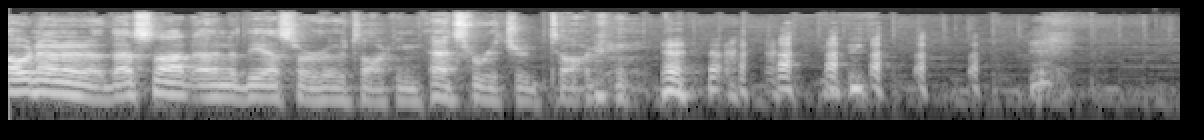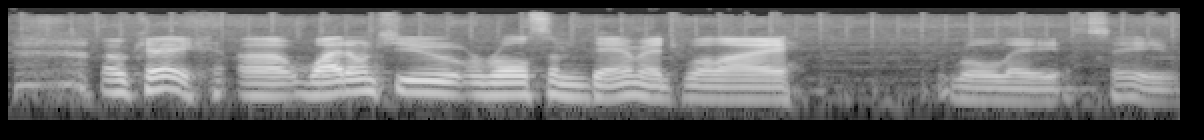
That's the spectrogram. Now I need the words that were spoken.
Oh no, no, no. That's not uh, the SRO talking. That's Richard talking. Okay, uh, why don't you roll some damage while I roll a save?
